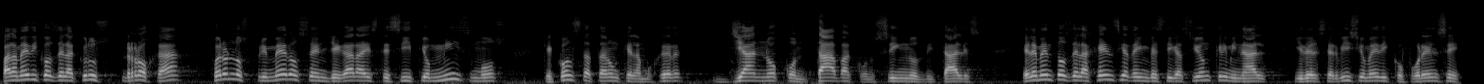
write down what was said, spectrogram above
Paramédicos de la Cruz Roja fueron los primeros en llegar a este sitio mismos que constataron que la mujer ya no contaba con signos vitales. Elementos de la Agencia de Investigación Criminal y del Servicio Médico Forense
